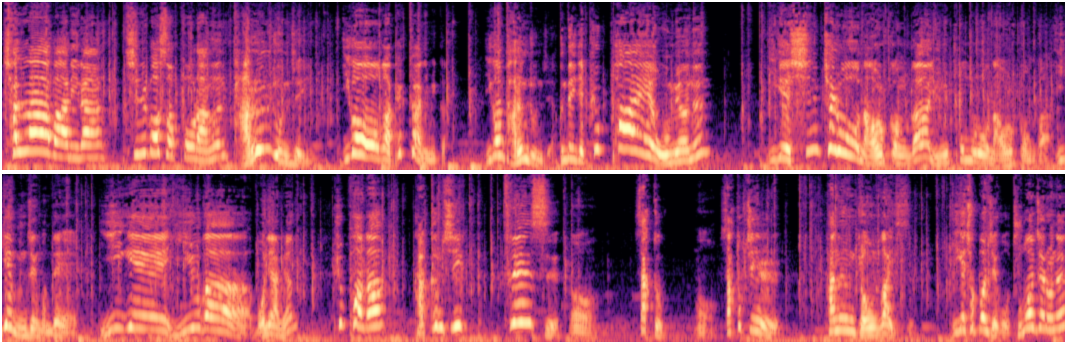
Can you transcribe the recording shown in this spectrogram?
샬라발이랑 실버 서퍼랑은 다른 존재임. 이거가 팩트 아닙니까? 이건 다른 존재야. 근데 이제 퓨파에 오면은 이게 신캐로 나올 건가 유니폼으로 나올 건가? 이게 문제인 건데 이게 이유가 뭐냐면 퓨파가 가끔씩 트랜스 어 싹둑 어 싹둑질 하는 경우가 있어 이게 첫 번째고 두 번째로는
